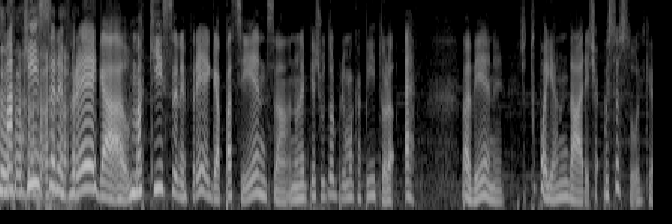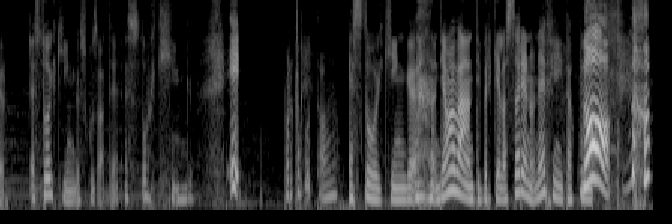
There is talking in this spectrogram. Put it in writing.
Ma chi se ne frega? Ma chi se ne frega? Pazienza, non è piaciuto il primo capitolo. Eh, va bene. Cioè, tu puoi andare, cioè questo è stalker. È stalking, scusate, è stalking. E Porca puttana. è stalking. Andiamo avanti perché la storia non è finita qui. No! no!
